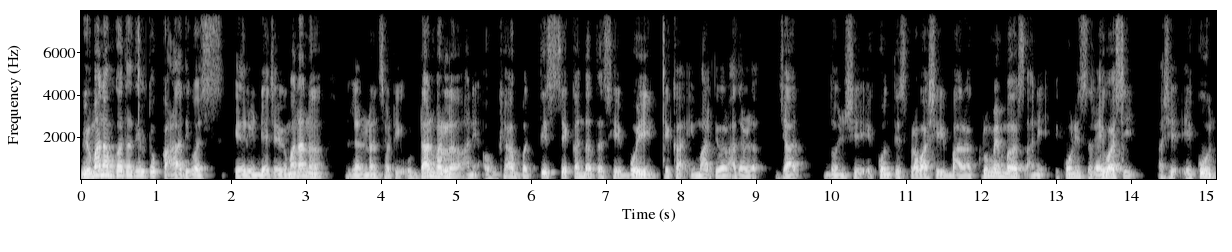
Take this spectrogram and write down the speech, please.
विमान अपघातातील तो काळा दिवस. एअर इंडियाच्या विमानानं लंडनसाठी उड्डाण भरलं आणि अवघ्या बत्तीस सेकंदातच हे बोईंग एका इमारतीवर आदळलं. ज्यात दोनशे एकोणतीस प्रवासी बारा क्रू मेंबर्स आणि एकोणीस रहिवासी असे एकूण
